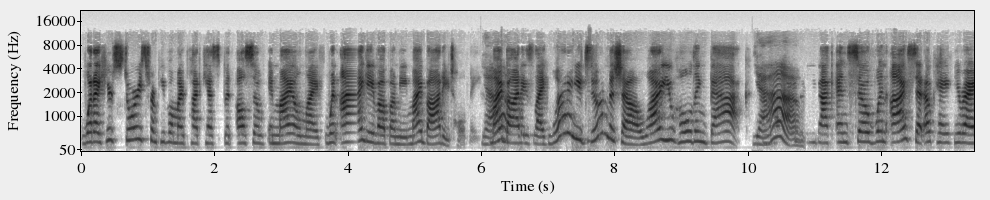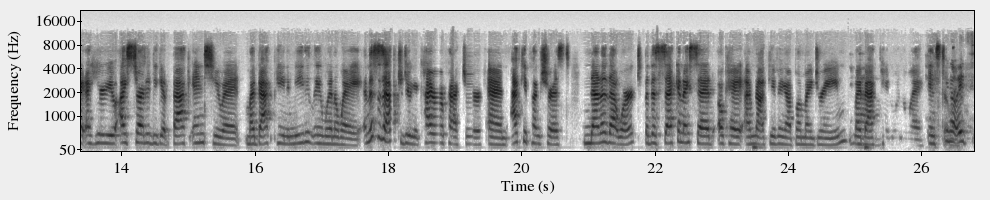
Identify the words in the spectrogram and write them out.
what I hear stories from people on my podcast, but also in my own life, when I gave up on me, my body told me. My body's like, What are you doing, Michelle? Why are you holding back? Yeah. holding back. And so when I said, okay, you're right, I hear you, I started to get back into it. My back pain immediately went away. And this is after doing a chiropractor and acupuncturist. None of that worked. But the second I said, okay, I'm not giving up on my dream, my back pain went away instantly. You know, it's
